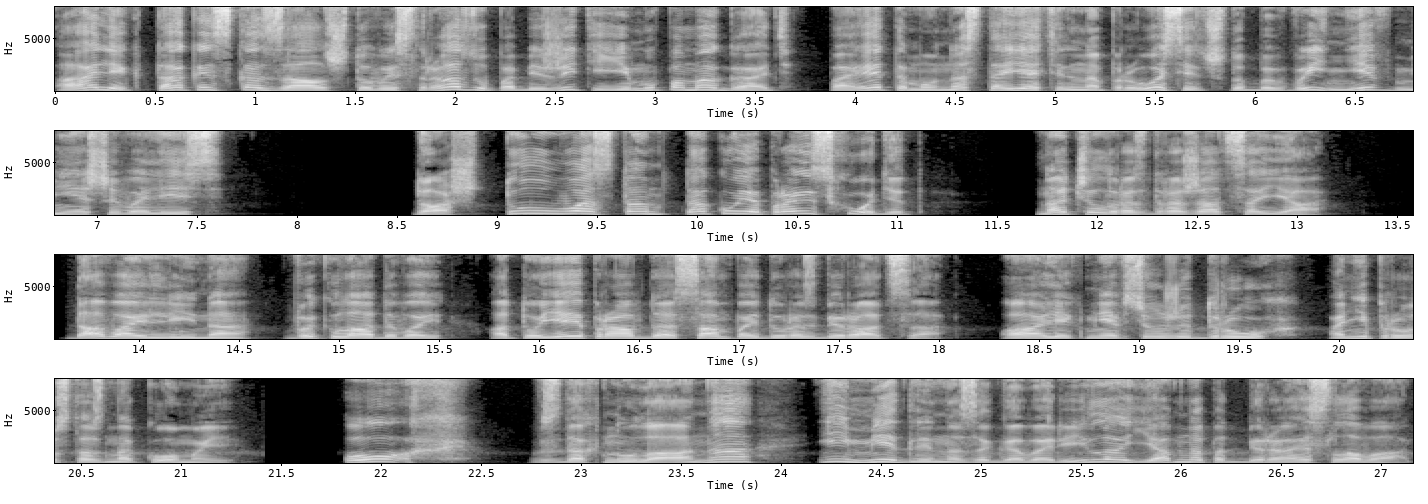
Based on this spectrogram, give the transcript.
Алик так и сказал, что вы сразу побежите ему помогать, поэтому настоятельно просит, чтобы вы не вмешивались». «Да что у вас там такое происходит?» Начал раздражаться я. «Давай, Лина, выкладывай, а то я и правда сам пойду разбираться. Алик мне все же друг, а не просто знакомый». «Ох!» – вздохнула она и медленно заговорила, явно подбирая слова.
